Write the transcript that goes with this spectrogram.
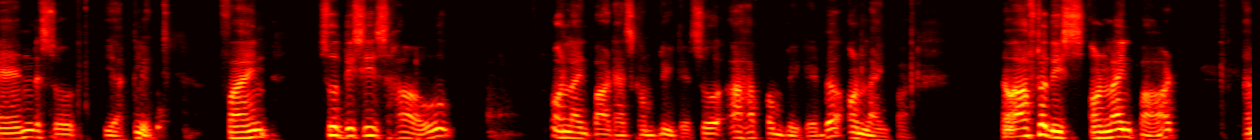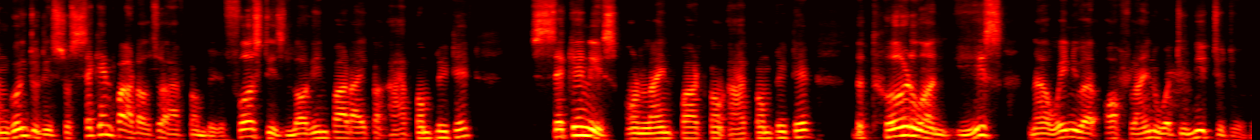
end. So yeah, clicked. Fine. So this is how online part has completed. So I have completed the online part. Now after this online part, I'm going to this. So second part also I have completed. First is login part I, I have completed. Second is online part I have completed. The third one is now when you are offline, what you need to do.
